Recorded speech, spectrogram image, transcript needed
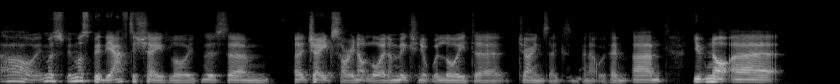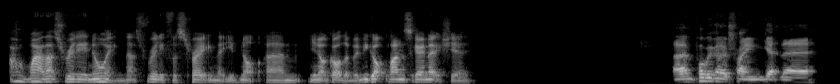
Oh, it must it must be the aftershave, Lloyd. There's um uh, Jake. Sorry, not Lloyd. I'm mixing up with Lloyd uh, Jones. I've been out with him. Um, you've not uh Oh wow, that's really annoying. That's really frustrating that you've not um you not got them. Have you got plans to go next year? I'm probably going to try and get there.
